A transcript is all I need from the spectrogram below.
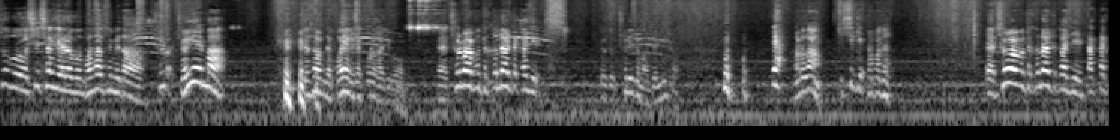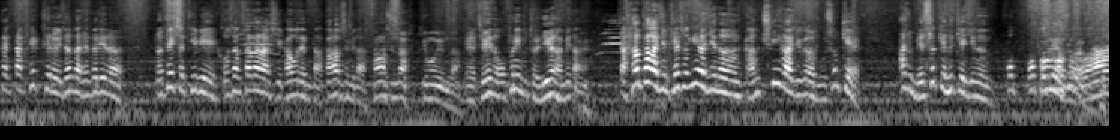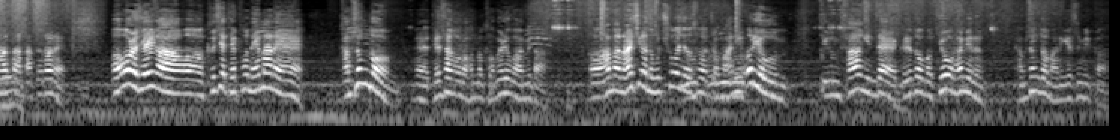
유튜브 시청자 여러분 반갑습니다. 출발, 해, 임마. 죄송합니다. 고양이가 자꾸 불어가지고. 네, 출발부터 끝날 때까지. 이거 좀 처리 좀 안 됩니까? 야! 바로당 이 새끼! 다 빠져 네, 출발부터 끝날 때까지 딱딱딱딱 팩트를 전달해드리는 러텍스 TV 고상 사다나씨 바고됩니다. 반갑습니다. 반갑습니다 김호입니다 예, 저희는 오프닝부터 리얼합니다. 자, 한파가 지금 계속 이어지는 강추위가 지금 무섭게 아주 매섭게 느껴지는 뽀, 뽀, 뽀, 어, 뽀, 어, 와, 따, 따뜻하네. 어, 오늘 저희가, 어, 그제 대포 내만에 감성돔 예, 대상으로 한번 가보려고 합니다. 어, 아마 날씨가 너무 추워져서 좀 많이 어려운 지금 상황인데, 그래도 뭐 겨울 하면은 감성돔 아니겠습니까?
